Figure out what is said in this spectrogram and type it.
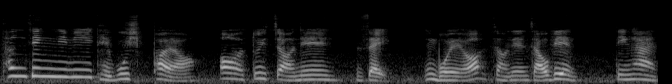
선생님이 되고 싶어요. 어, 또. 저는 dạy 뭐예요? 저는 viên 띵한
